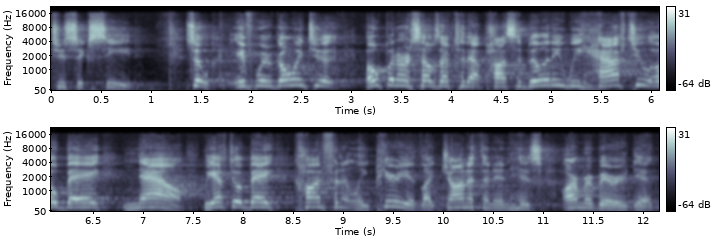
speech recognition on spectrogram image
to succeed. So if we're going to open ourselves up to that possibility, we have to obey now. We have to obey confidently, period, like Jonathan and his armor bearer did.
